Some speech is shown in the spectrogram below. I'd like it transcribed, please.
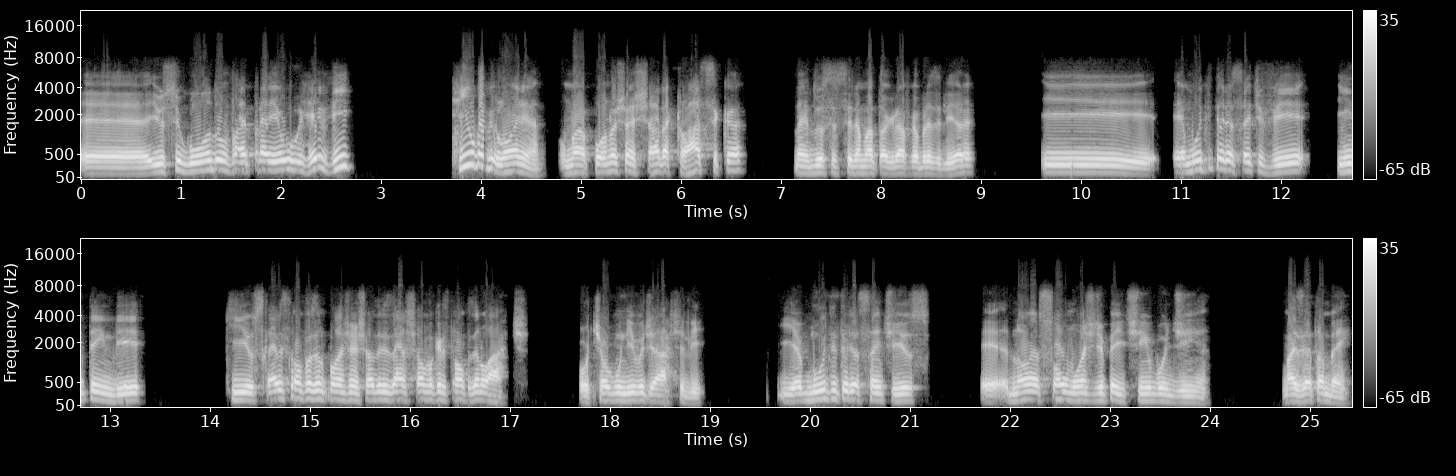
É, e o segundo vai para eu revi Rio Babilônia, uma porno chanchada clássica da indústria cinematográfica brasileira. E é muito interessante ver e entender que os caras que estavam fazendo porno chanchada, eles achavam que eles estavam fazendo arte. Ou tinha algum nível de arte ali. E é muito interessante isso. É, não é só um monte de peitinho bundinha. Mas é também.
